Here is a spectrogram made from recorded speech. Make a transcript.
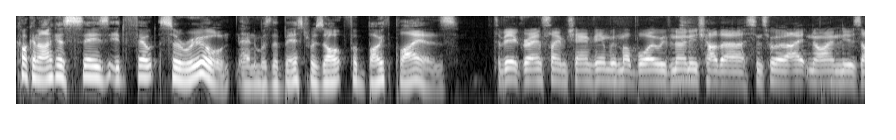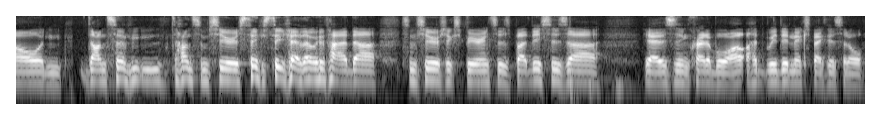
Kokkinakis says it felt surreal and was the best result for both players to be a Grand Slam champion with my boy. We've known each other since we were eight, nine years old, and done some done some serious things together. We've had uh, some serious experiences, but this is. Uh, yeah, this is incredible. I, we didn't expect this at all.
